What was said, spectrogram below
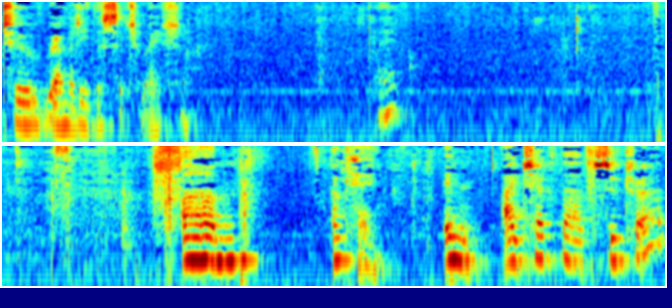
to remedy the situation. Okay? Um, okay. And I checked that sutra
